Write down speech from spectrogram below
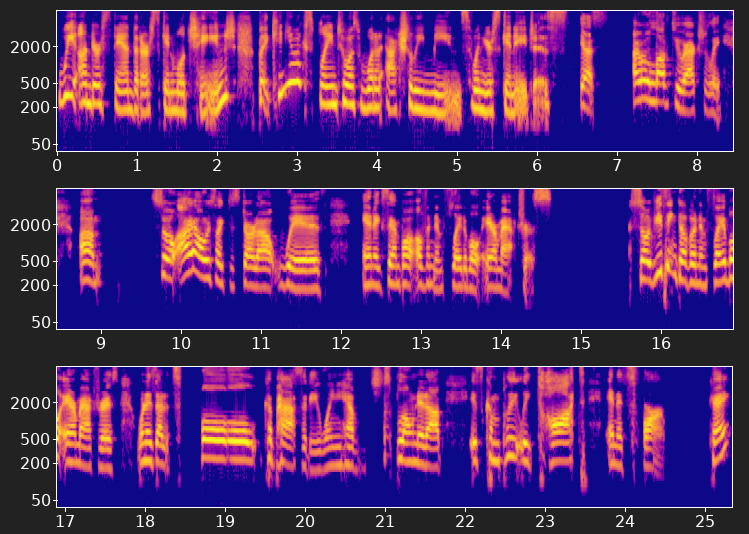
we understand that our skin will change. But can you explain to us what it actually means when your skin ages? Yes, I would love to actually. Um, so I always like to start out with an example of an inflatable air mattress. So if you think of an inflatable air mattress when it's at its full capacity, when you have just blown it up, it's completely taut and it's firm. Okay.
